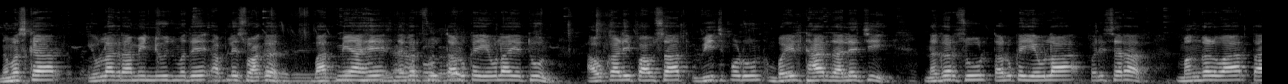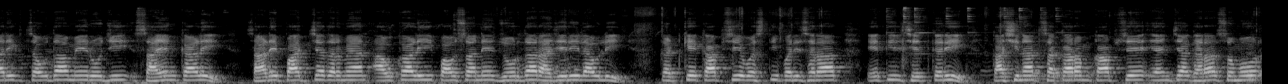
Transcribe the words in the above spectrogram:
नमस्कार येवला ग्रामीण न्यूजमध्ये आपले स्वागत. बातमी आहे नगरसूल तालुका येवला येथून. अवकाळी पावसात वीज पडून बैल ठार झाल्याची नगरसूल तालुका येवला परिसरात मंगळवार तारीख चौदा मे रोजी सायंकाळी साडेपाचच्या दरम्यान अवकाळी पावसाने जोरदार हजेरी लावली. कटके कापसे वस्ती परिसरात येथील शेतकरी काशीनाथ सकाराम कापसे यांच्या घरासमोर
